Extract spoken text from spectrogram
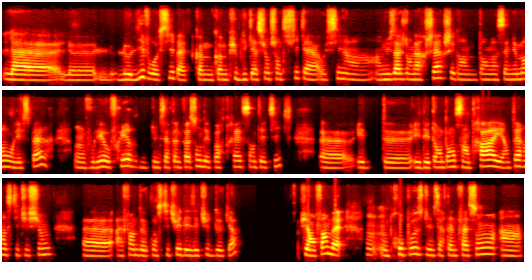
le, livre aussi, bah, comme, publication scientifique, a aussi un, usage dans la recherche et dans, l'enseignement, on l'espère. On voulait offrir d'une certaine façon des portraits synthétiques euh, et, de, et, des tendances intra- et inter-institutions euh, afin de constituer des études de cas. Puis enfin, bah, on, propose d'une certaine façon un,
